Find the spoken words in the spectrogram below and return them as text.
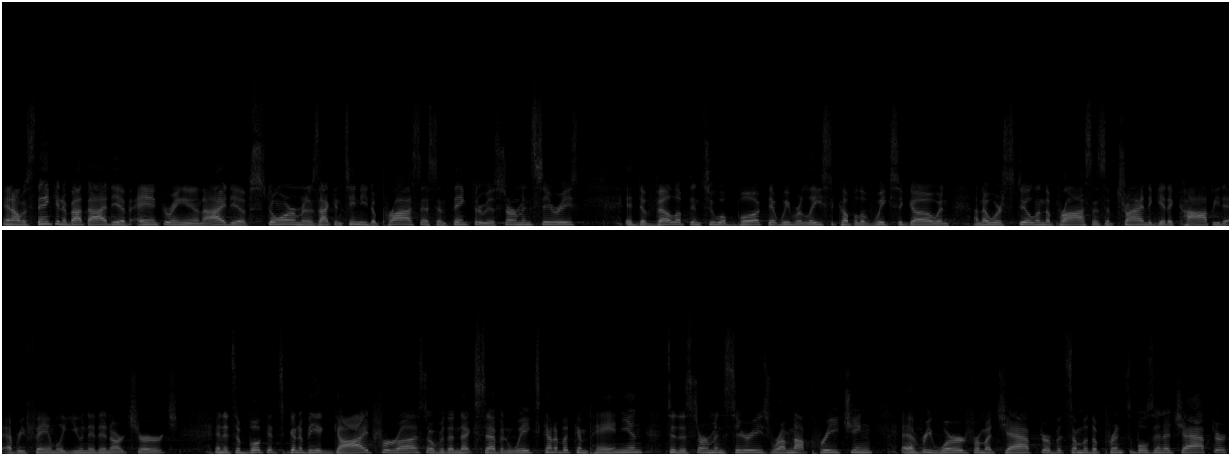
And I was thinking about the idea of anchoring and the idea of storm. And as I continued to process and think through a sermon series, it developed into a book that we released a couple of weeks ago. And I know we're still in the process of trying to get a copy to every family unit in our church. And it's a book that's going to be a guide for us over the next seven weeks, kind of a companion to the sermon series where I'm not preaching every word from a chapter, but some of the principles in a chapter.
